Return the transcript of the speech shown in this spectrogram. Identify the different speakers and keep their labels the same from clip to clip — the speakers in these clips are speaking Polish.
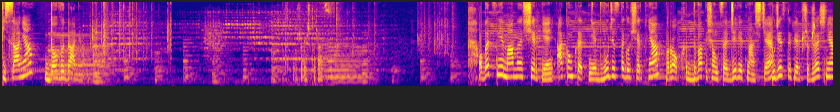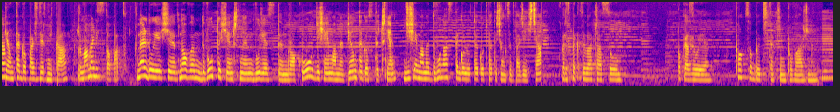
Speaker 1: pisania do wydania. Otworzę jeszcze raz. Obecnie mamy sierpień, a konkretnie 20 sierpnia, rok 2019, 21 września, 5 października, że mamy listopad. Melduje się w nowym 2020 roku. Dzisiaj mamy 5 stycznia, dzisiaj mamy 12 lutego 2020. Perspektywa czasu pokazuje, po co być takim poważnym.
